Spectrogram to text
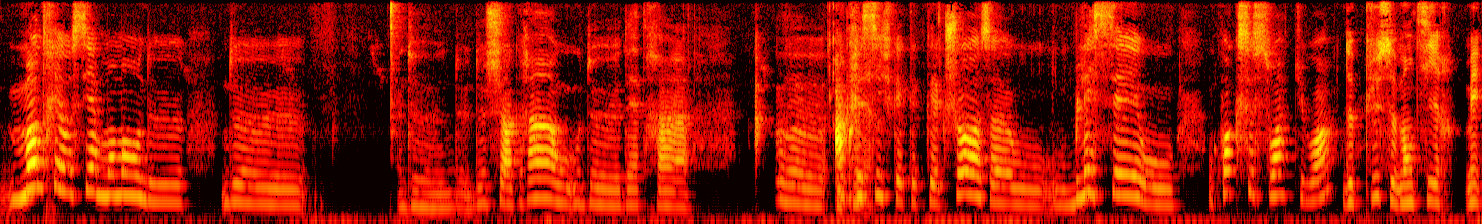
montrer aussi un moment de, de, de, de- de chagrin ou d'être euh, euh, agressif quelque, quelque chose ou, ou blessé ou, ou quoi que ce soit, tu vois. De plus se mentir. Mais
